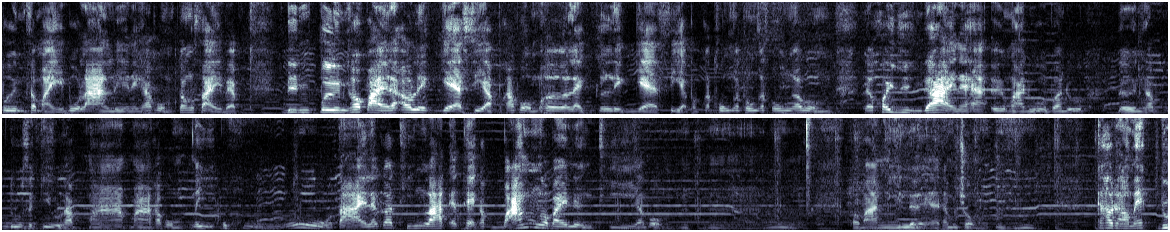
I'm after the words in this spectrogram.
ปืนสมัยโบราณเลยนะครับผมต้องใส่แบบดินปืนเข้าไปแล้วเอาเหล็กแหย่เสียบครับ ผมเออเหล็กเหล็กแหย่เสียบกระทุ้งกระทุ้งกระทุ้งครับผม แล้วค่อยยิงได้นะฮะเออมาดูมาดูเดินครับดูสกิลครับมามาครับผมนี่โอ้โหตายแล้วก็ทิ้งลัดแอตแทกครับบัมเข้าไปหนึ่งทีครับผมประมาณนี้เลยนะท่านผู้ชม อื้อหือก้าวดาวแม็ก ดู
